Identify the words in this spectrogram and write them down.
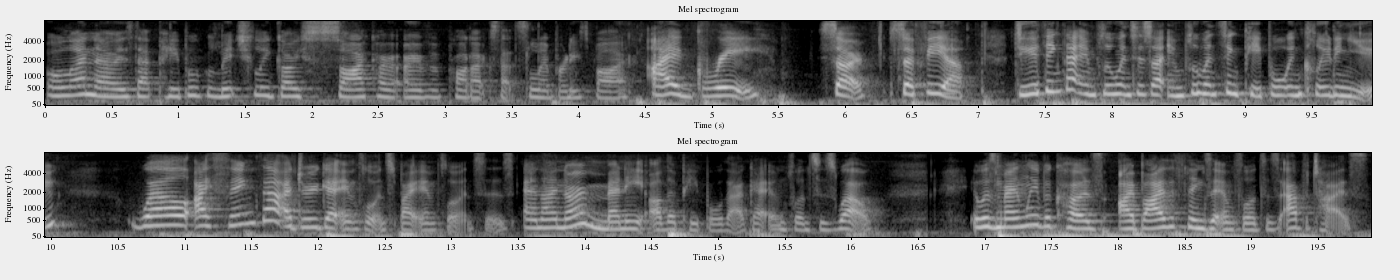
All I know is that people literally go psycho over products that celebrities buy. I agree. So, Sofia, do you think that influencers are influencing people, including you? Well, I think that I do get influenced by influencers, and I know many other people that get influenced as well. It was mainly because I buy the things that influencers advertise.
